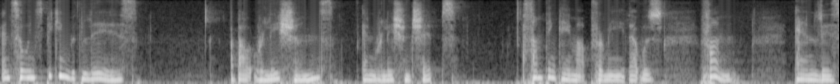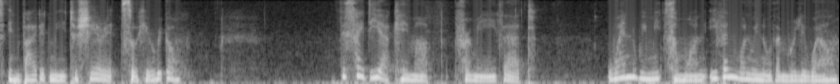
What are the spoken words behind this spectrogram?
And so, in speaking with Liz, about relations and relationships, something came up for me that was fun, and Liz invited me to share it. So here we go. This idea came up for me that when we meet someone, even when we know them really well,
